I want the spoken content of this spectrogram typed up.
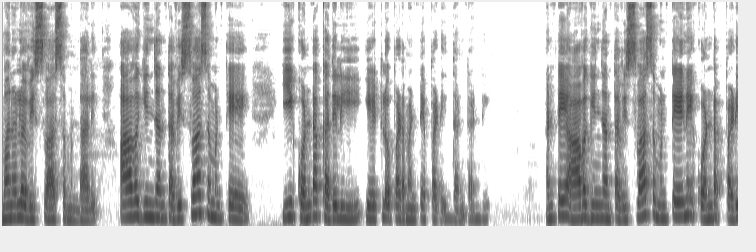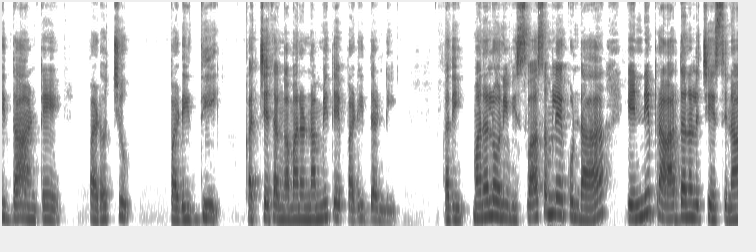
మనలో విశ్వాసం ఉండాలి ఆవగింజంత విశ్వాసం ఉంటే ఈ కొండ కదిలి ఏట్లో పడమంటే పడిద్దంటండి. అంటే ఆవగింజంత విశ్వాసం ఉంటేనే కొండ పడిద్దా అంటే పడొచ్చు. పడిద్ది. ఖచ్చితంగా మనం నమ్మితే పడిద్దండి. అది మనలోని విశ్వాసం లేకుండా ఎన్ని ప్రార్థనలు చేసినా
